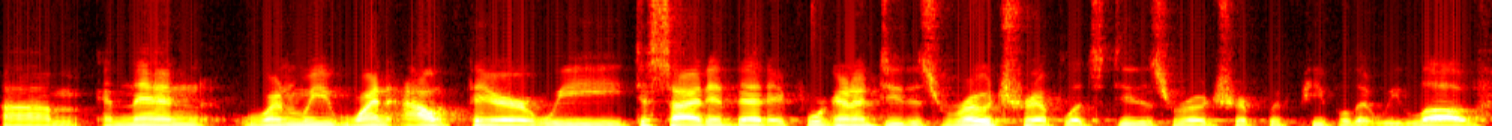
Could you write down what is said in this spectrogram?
Um, and then when we went out there, we decided that if we're going to do this road trip, let's do this road trip with people that we love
